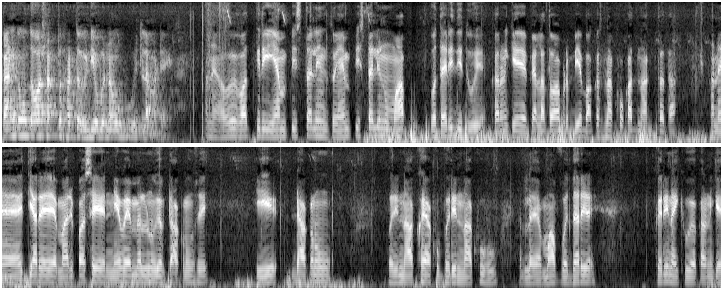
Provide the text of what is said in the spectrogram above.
કારણ કે હું દવા છાંટતો છાંટતો વીડિયો બનાવું છું એટલા માટે. અને હવે વાત કરીએ એમ પિસ્તાલીસ તો એમ પિસ્તાલીસનું માપ વધારી દીધું છે. કારણ કે પહેલાં તો આપણે બે બાકસના ખોખા જ નાખતા હતા. અને અત્યારે મારી પાસે નેવ એમએલનું એક ઢાંકણું છે. એ ઢાંકણું ભરીને આખે આખું ભરીને નાખું છું. એટલે માપ વધારે કરી નાખ્યું છે, કારણ કે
